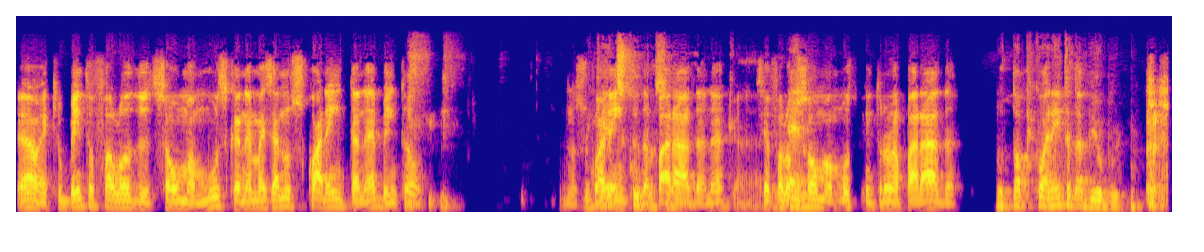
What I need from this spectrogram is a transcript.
Não, é que o Bento falou de só uma música, né? Mas é nos 40, né, Bentão? Nos Porque, 40 desculpa, da parada, né? Cara. Você falou É. que só uma música entrou na parada. No top 40 da Billboard.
